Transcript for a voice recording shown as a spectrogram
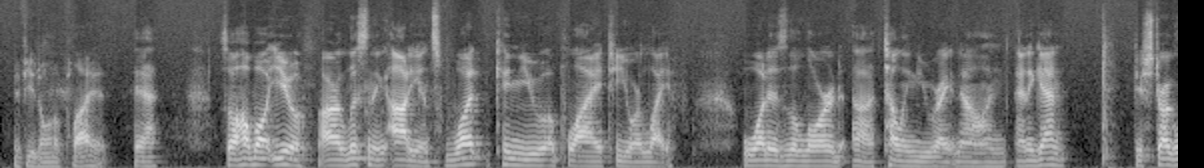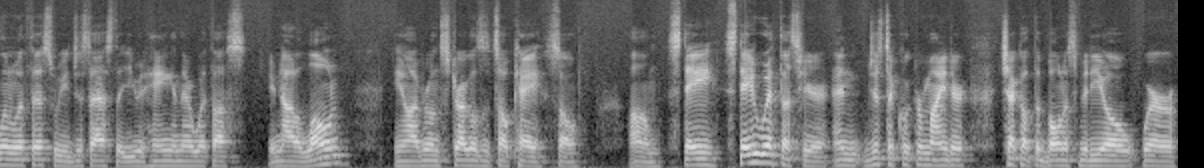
if you don't apply it? Yeah. So, how about you, our listening audience? What can you apply to your life? What is the Lord uh, telling you right now? And, and again, if you're struggling with this, we just ask that you would hang in there with us. You're not alone. You know, everyone struggles. It's okay. So, um, stay stay with us here. And just a quick reminder: check out the bonus video where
